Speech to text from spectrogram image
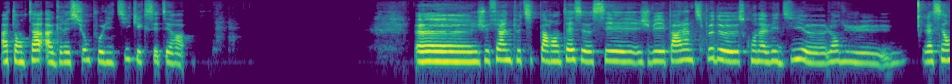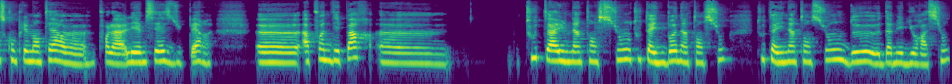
Attentats, agressions politiques, etc. Euh, je vais faire une petite parenthèse. Je vais parler un petit peu de ce qu'on avait dit euh, lors du la séance complémentaire euh, pour les MCS du père. à point de départ, tout a une intention, tout a une bonne intention, tout a une intention d'amélioration.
